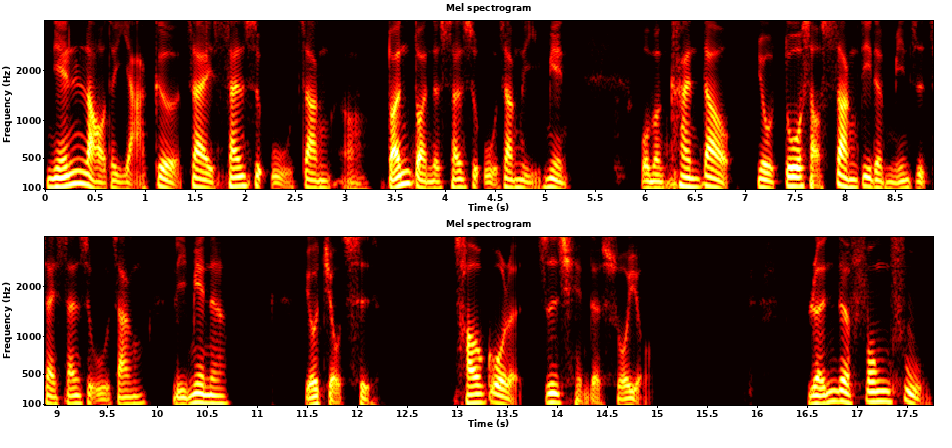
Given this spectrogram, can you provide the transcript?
年老的雅各在三十五章啊，短短的三十五章里面，我们看到有多少上帝的名字在三十五章里面呢？有九次，超过了之前的所有。人的丰富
